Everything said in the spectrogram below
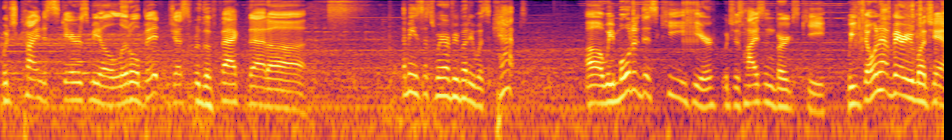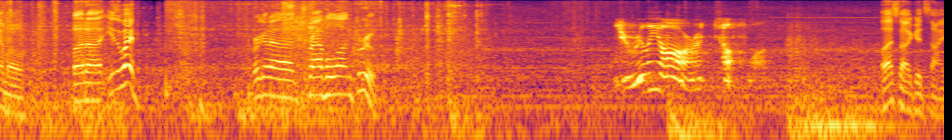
which kind of scares me a little bit just for the fact that, uh, that means that's where everybody was kept. Uh, we molded this key here, which is Heisenberg's key. We don't have very much ammo, but uh, either way, we're gonna travel on through. You really are a tough Well, that's not a good sign.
